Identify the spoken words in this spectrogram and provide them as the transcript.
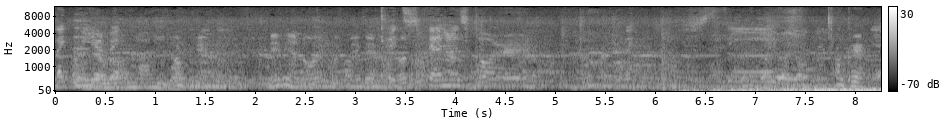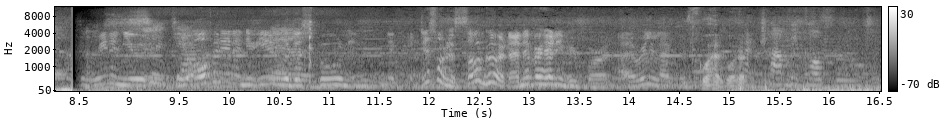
like near Bangkok. Okay. Maybe I know it, but maybe I forgot. It's famous for like sea or something. Okay. Yeah. Green and you you open it and you eat it with a spoon and like this one is so good. I never had it before. I really like this. Go ahead, go ahead. Tropical fruit.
